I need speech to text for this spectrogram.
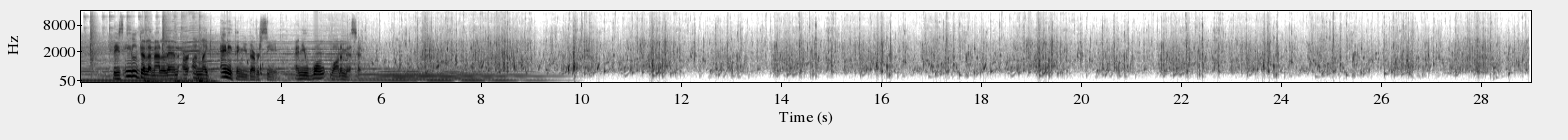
These Îles de la Madeleine are unlike anything you've ever seen, and you won't want to miss it.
